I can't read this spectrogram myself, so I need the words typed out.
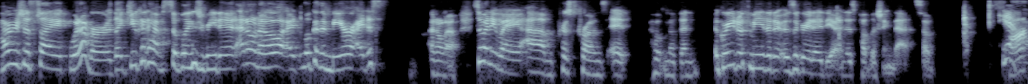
I was just like, whatever. Like you could have siblings read it. I don't know. I look in the mirror. I just, I don't know. So anyway, um, Chris Krones at Houghton Mifflin agreed with me that it was a great idea and is publishing that. So yeah.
